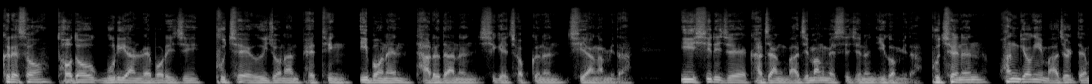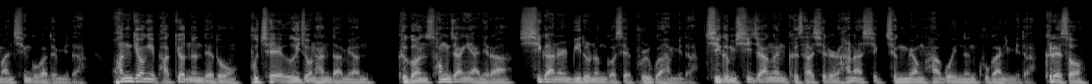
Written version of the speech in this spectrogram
그래서 더더욱 무리한 레버리지, 부채에 의존한 베팅, 이번엔 다르다는 식의 접근은 지향합니다. 이 시리즈의 가장 마지막 메시지는 이겁니다. 부채는 환경이 맞을 때만 친구가 됩니다. 환경이 바뀌었는데도 부채에 의존한다면 그건 성장이 아니라 시간을 미루는 것에 불과합니다. 지금 시장은 그 사실을 하나씩 증명하고 있는 구간입니다. 그래서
